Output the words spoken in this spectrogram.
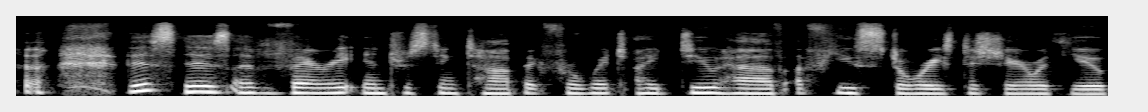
this is a very interesting topic for which I do have a few stories to share with you.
